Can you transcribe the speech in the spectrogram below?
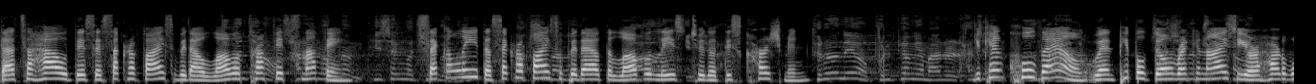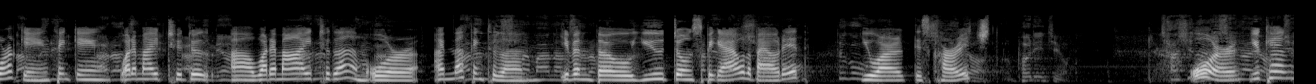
That's how this sacrifice without love profits nothing. Secondly, the sacrifice without the love leads to the discouragement. You can cool down when people don't recognize your hard working, thinking, "What am I to do? Uh, what am I to them?" or "I'm nothing to them." Even though you don't speak out about it, you are discouraged. Or you can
